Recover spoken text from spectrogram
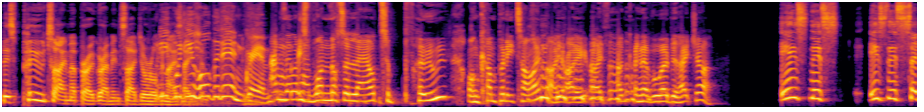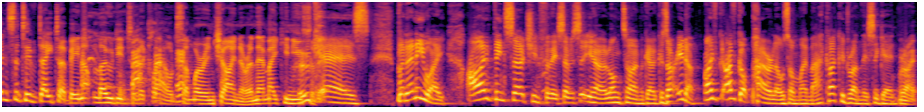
this poo timer program inside your Would you, organisation. would you hold it in, Graham? And Is that what is one not allowed to poo on company time? I, I, I, I'm going to have a word with HR. Is this is this sensitive data being uploaded to the cloud somewhere in China, and they're making use Who of it? Who cares? But anyway, I've been searching for this ever you know a long time ago because I, you know, I've I've got parallels on my Mac. I could run this again, Right.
